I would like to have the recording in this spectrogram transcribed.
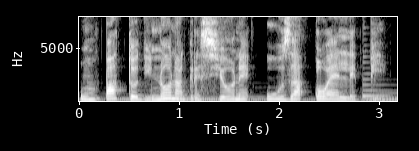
un patto di non aggressione USA-OLP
